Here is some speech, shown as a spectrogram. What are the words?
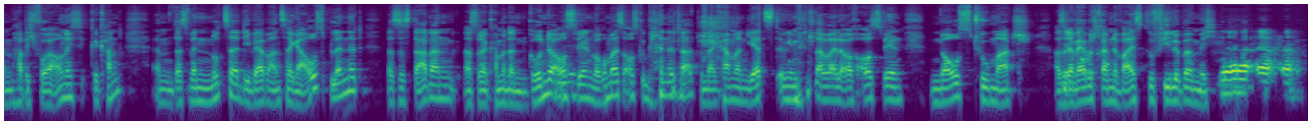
ähm, habe ich vorher auch nicht gekannt, ähm, dass wenn ein Nutzer die Werbeanzeige ausblendet, dass es da dann, also da kann man dann Gründe auswählen, warum er es ausgeblendet hat. Und dann kann man jetzt irgendwie mittlerweile auch auswählen, knows too much. Also der Werbetreibende weiß zu viel über mich. Ja, ja, ja,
